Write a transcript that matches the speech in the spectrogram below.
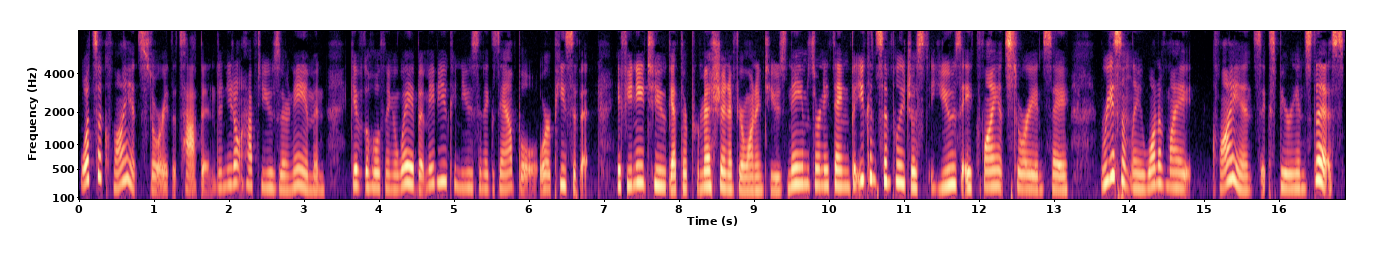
what's a client story that's happened. And you don't have to use their name and give the whole thing away, but maybe you can use an example or a piece of it. If you need to get their permission, if you're wanting to use names or anything, but you can simply just use a client story and say, recently one of my clients experienced this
